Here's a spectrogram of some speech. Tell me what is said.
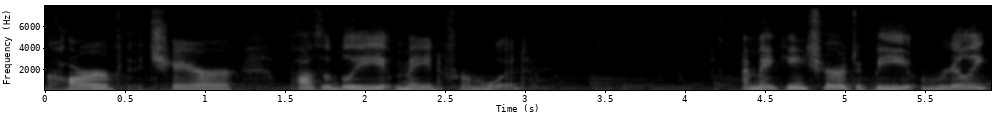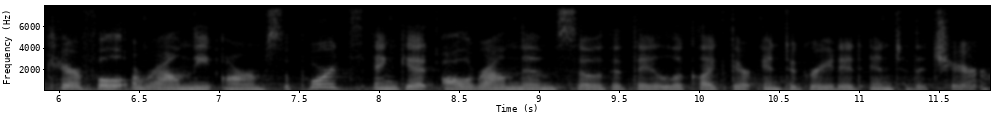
carved chair, possibly made from wood. I'm making sure to be really careful around the arm supports and get all around them so that they look like they're integrated into the chair.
